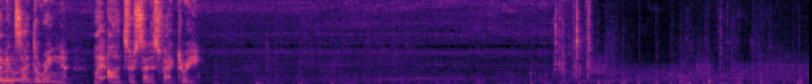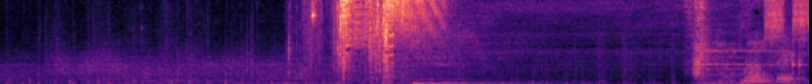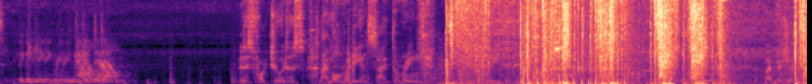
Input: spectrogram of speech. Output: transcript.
I'm inside the ring. My odds are satisfactory. Round six. Beginning ring countdown. It is fortuitous. I'm already inside the ring. Breathe it in. My vision is.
